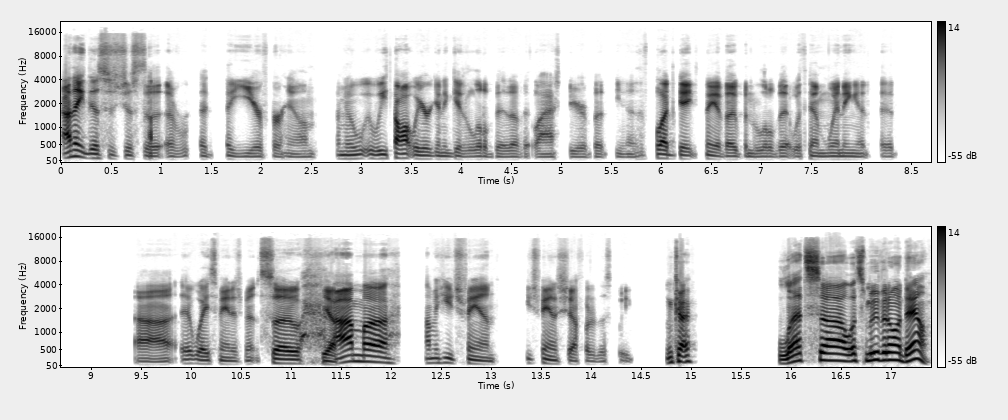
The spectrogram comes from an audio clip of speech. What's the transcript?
I think this is just a, a, a- year for him. I mean, we, we thought we were going to get a little bit of it last year, but you know, the floodgates may have opened a little bit with him winning at at, uh, at Waste Management. So Yeah. I'm a I'm a huge fan, huge fan of Scheffler this week. Okay. Let's uh let's move it on down.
